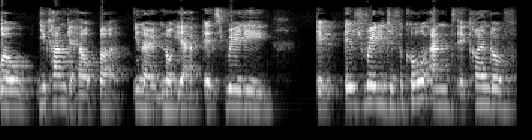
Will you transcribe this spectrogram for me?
well, you can get help, but you know, not yet. It's really it, it's really difficult and it kind of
